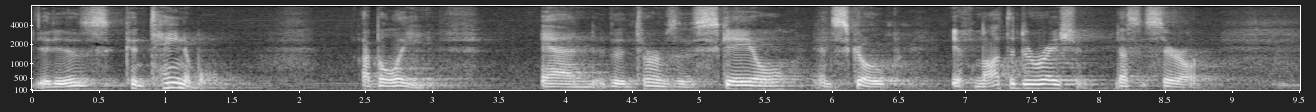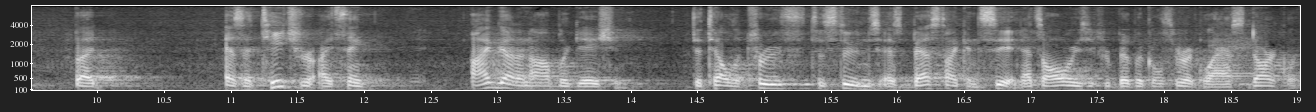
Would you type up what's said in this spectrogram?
it is containable, I believe. And in terms of scale and scope, if not the duration necessarily. But as a teacher, I think I've got an obligation to tell the truth to students as best I can see it. That's always, if you're biblical, through a glass darkly.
